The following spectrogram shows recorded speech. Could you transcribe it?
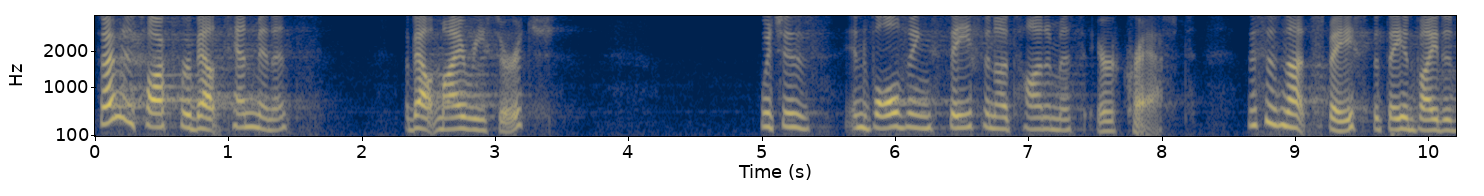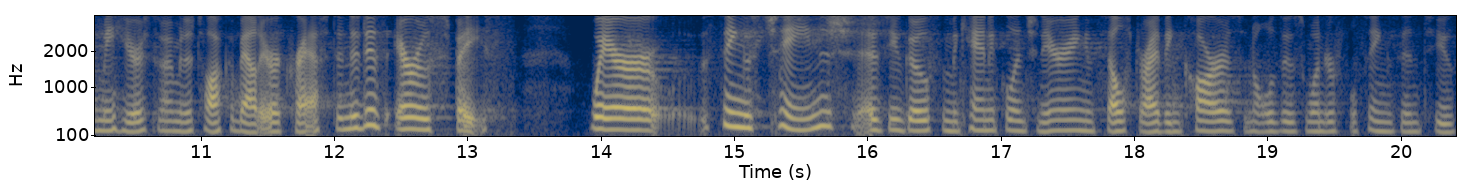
So, I'm going to talk for about 10 minutes about my research, which is involving safe and autonomous aircraft. This is not space, but they invited me here, so I'm going to talk about aircraft. And it is aerospace, where things change as you go from mechanical engineering and self driving cars and all of those wonderful things into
